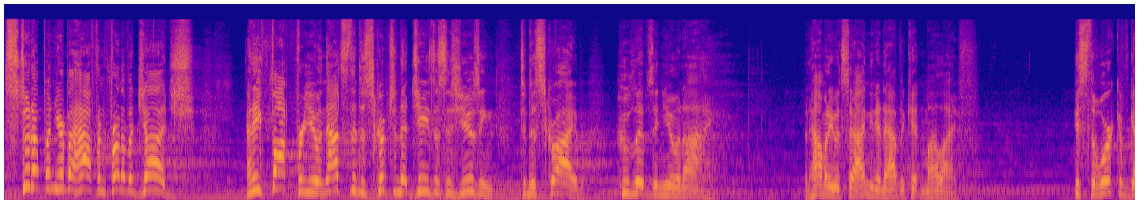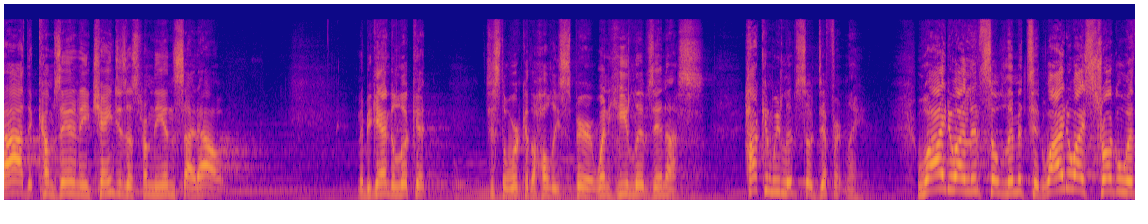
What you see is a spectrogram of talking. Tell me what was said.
stood up on your behalf in front of a judge. And he fought for you, and that's the description that Jesus is using to describe who lives in you and I. And how many would say, I need an advocate in my life? It's the work of God that comes in and he changes us from the inside out. And I began to look at just the work of the Holy Spirit when He lives in us. How can we live so differently? Why do I live so limited? Why do I struggle with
